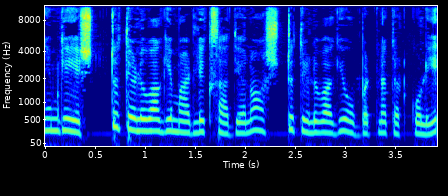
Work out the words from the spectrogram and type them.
ನಿಮಗೆ ಎಷ್ಟು ತೆಳುವಾಗಿ ಮಾಡ್ಲಿಕ್ಕೆ ಸಾಧ್ಯನೋ ಅಷ್ಟು ತೆಳುವಾಗಿ ಒಬ್ಬಟ್ಟನ್ನ ತಟ್ಕೊಳ್ಳಿ.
